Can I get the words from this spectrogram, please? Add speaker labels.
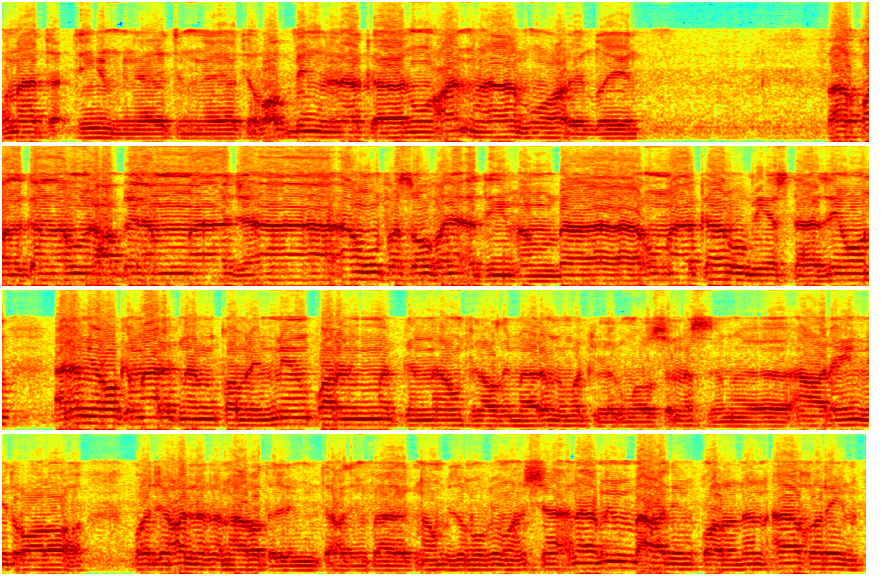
Speaker 1: وما تأتيهم من آية من آيات ربهم لكانوا عنها معرضين. فقد كذبوا الحق لما جاءهم فسوف يأتيهم أنباء ما كانوا بيستهزئون. ألم يروا كما لكنا من قبل من قرن مكناهم في الأرض ما لم نمكن لكم ورسلنا السماء عليهم مدرارا. وجعلنا الأنهار تجري من تحتهم فأهلكناهم بذنوبهم وأنشأنا من بعدهم قرنا آخرين.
